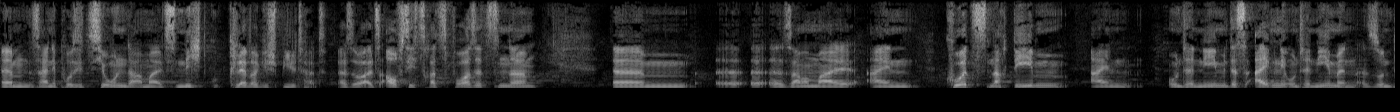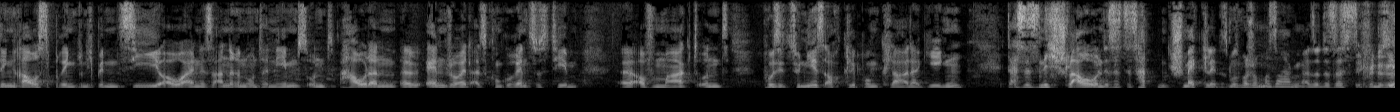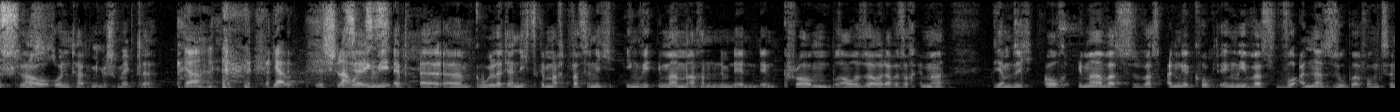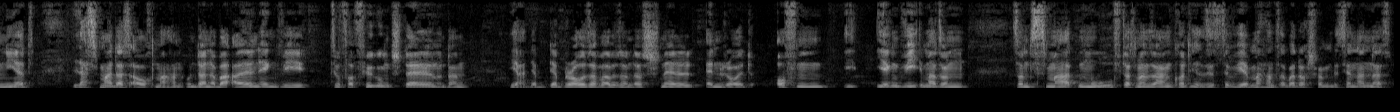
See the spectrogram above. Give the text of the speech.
ähm, seine Position damals nicht clever gespielt hat. Also als Aufsichtsratsvorsitzender, ähm, äh, äh, sagen wir mal, ein kurz nachdem ein Unternehmen, das eigene Unternehmen so ein Ding rausbringt und ich bin CEO eines anderen Unternehmens und hau dann äh, Android als Konkurrenzsystem äh, auf den Markt und positioniere es auch klipp und klar dagegen. Das ist nicht schlau und das ist, das hat ein Geschmäckle, das muss man schon mal sagen. Also das ist. Ich finde, es ist, ist schlau nicht, und hat ein Geschmäckle. Ja, ja, schlau ist, ja ist irgendwie App, äh, äh, Google hat ja nichts gemacht, was sie nicht irgendwie immer machen. Nimm den, den Chrome-Browser oder was auch immer. Die haben sich auch immer was, was angeguckt, irgendwie, was woanders super funktioniert. Lass mal das auch machen und dann aber allen irgendwie zur Verfügung stellen und dann, ja, der, der Browser war besonders schnell, Android offen, irgendwie immer so ein so einen smarten Move, dass man sagen konnte, ja, siehste, wir machen es aber doch schon ein bisschen anders.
